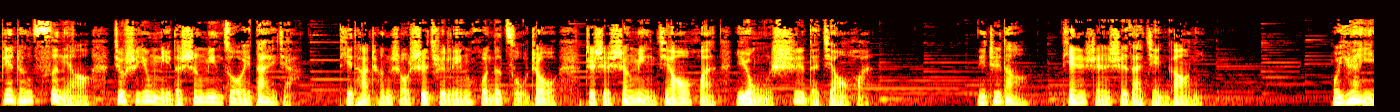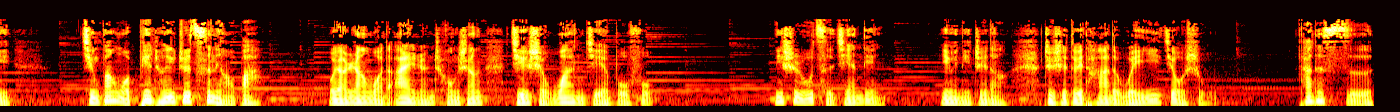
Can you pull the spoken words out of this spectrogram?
变成刺鸟就是用你的生命作为代价，替他承受失去灵魂的诅咒。这是生命交换，永世的交换。你知道，天神是在警告你。我愿意。请帮我变成一只刺鸟吧，我要让我的爱人重生，即使万劫不复。你是如此坚定，因为你知道这是对他的唯一救赎。他的死，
